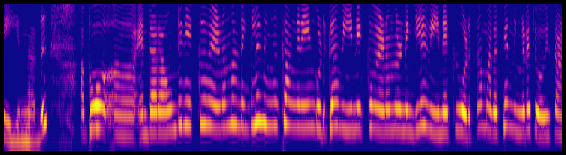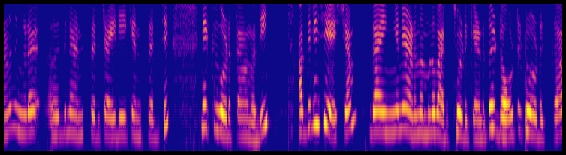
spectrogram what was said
ചെയ്യുന്നത്. അപ്പോൾ എന്താ റൗണ്ട് നെക്ക് വേണമെന്നുണ്ടെങ്കിൽ നിങ്ങൾക്ക് അങ്ങനെയും കൊടുക്കാം. വി നെക്ക് വേണമെന്നുണ്ടെങ്കിൽ വി നെക്ക് കൊടുക്കാം. അതൊക്കെ നിങ്ങളുടെ ചോയ്സാണ് നിങ്ങളുടെ ഇതിനനുസരിച്ച് ഐഡിയയ്ക്ക് അനുസരിച്ച് നെക്ക് കൊടുത്താൽ മതി. അതിനുശേഷം ഇതാ ഇങ്ങനെയാണ് നമ്മൾ വരച്ചു കൊടുക്കേണ്ടത്. ഡോട്ട് ഇട്ട് കൊടുക്കുക.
